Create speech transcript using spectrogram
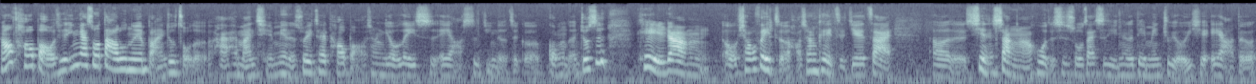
然后淘宝其实应该说大陆那边本来就走的还还蛮前面的，所以在淘宝好像也有类似 AR 试镜的这个功能，就是可以让呃消费者好像可以直接在。呃，线上啊，或者是说在实体那个店面，就有一些 AR 的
